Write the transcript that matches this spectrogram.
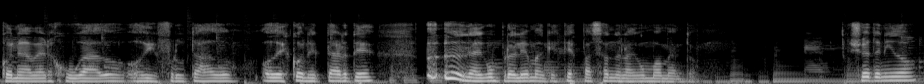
con haber jugado o disfrutado o desconectarte de algún problema que estés pasando en algún momento. Yo he tenido,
